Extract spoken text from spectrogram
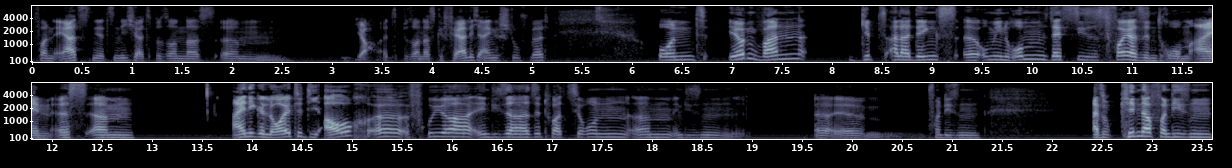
von Ärzten jetzt nicht als besonders, ähm, ja, als besonders gefährlich eingestuft wird. Und irgendwann gibt's allerdings äh, um ihn rum setzt dieses Feuersyndrom ein. Es ähm, einige Leute, die auch äh, früher in dieser Situation, ähm, in diesen äh, ähm, von diesen also Kinder von diesen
